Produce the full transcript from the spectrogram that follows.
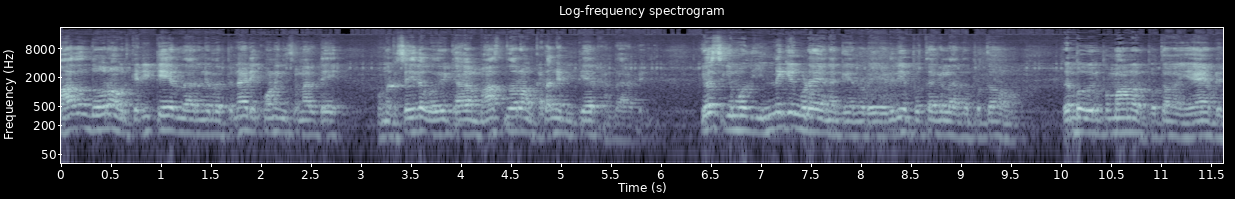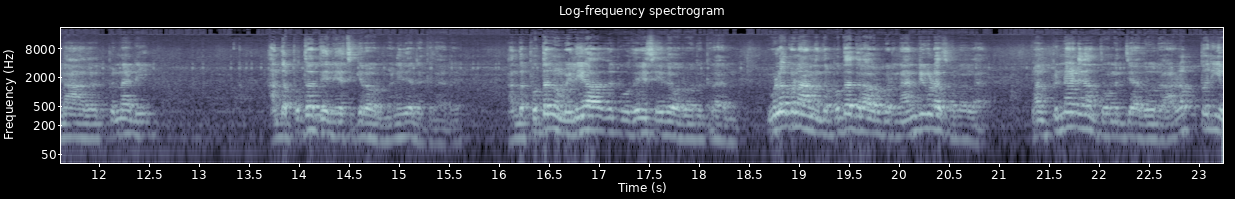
மாதந்தோறும் அவர் கட்டிகிட்டே இருந்தாருங்கிறத பின்னாடி கோணங்கி சொன்னார்டே உனக்கு செய்த உதவிக்காக மாதந்தோறும் அவன் கடன் கட்டிகிட்டே இருக்கான்டா அப்படின்னு. யோசிக்கும் போது இன்றைக்கும் கூட எனக்கு என்னுடைய எழுதிய புத்தகங்கள் அந்த புத்தகம் ரொம்ப விருப்பமான ஒரு புத்தகம். ஏன் அப்படின்னா அதற்கு பின்னாடி அந்த புத்தகத்தை நேசிக்கிற ஒரு மனிதர் இருக்கிறாரு. அந்த புத்தகம் வெளியாகிறதுக்கு உதவி செய்த ஒருவர் இருக்கிறார். இவ்வளோக்கு நான் அந்த புத்தகத்தில் அவருக்கு ஒரு நன்றி கூட சொல்லலை. நான் பின்னாடி தான் தோணுச்சு அது ஒரு அளப்பரிய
